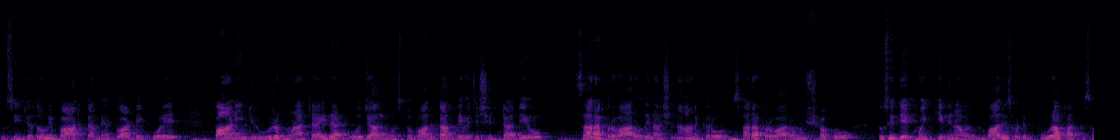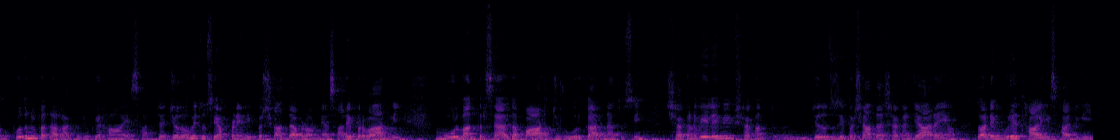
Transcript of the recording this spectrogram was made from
ਤੁਸੀਂ ਜਦੋਂ ਵੀ ਪਾਠ ਕਰਦੇ ਹੋ, ਤੁਹਾਡੇ ਕੋਲੇ ਪਾਣੀ ਜ਼ਰੂਰ ਹੋਣਾ ਚਾਹੀਦਾ ਉਹ ਜਲ ਨੂੰ ਉਸ ਤੋਂ ਬਾਅਦ ਘਰ ਦੇ ਵਿੱਚ ਛਿੱਟਾ ਦਿਓ। ਸਾਰਾ ਪਰਿਵਾਰ ਉਹਦੇ ਨਾਲ ਇਸ਼ਨਾਨ ਕਰੋ, ਸਾਰਾ ਪਰਿਵਾਰ ਉਹਨੂੰ ਛਕੋ। ਤੁਸੀਂ ਦੇਖੋ 21 ਦਿਨਾਂ ਬਾਅਦ ਹੀ ਤੁਹਾਡੇ ਪੂਰਾ ਫ਼ਰਕ ਤੁਹਾਨੂੰ ਖੁਦ ਨੂੰ ਪਤਾ ਲੱਗ ਜੂ ਕਿ ਹਾਂ, ਇਹ ਸੱਚ ਹੈ। ਜਦੋਂ ਵੀ ਤੁਸੀਂ ਆਪਣੇ ਲਈ ਪ੍ਰਸ਼ਾਦਾ ਬਣਾਉਂਦੇ ਆ ਸਾਰੇ ਪਰਿਵਾਰ ਲਈ ਮੂਲ ਮੰਤਰ ਸਾਹਿਬ ਦਾ ਪਾਠ ਜ਼ਰੂਰ ਕਰਨਾ ਤੁਸੀਂ। ਛਕਣ ਵੇਲੇ ਵੀ ਛਕਣ ਜਦੋਂ ਤੁਸੀਂ ਪ੍ਰਸ਼ਾਦਾ ਛਕਣ ਜਾ ਰਹੇ ਹੋ, ਤੁਹਾਡੇ ਮੂਹਰੇ ਥਾਲੀ ਸੱਜ ਗਈ,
